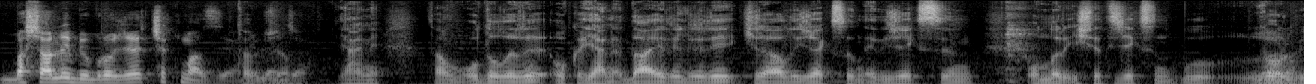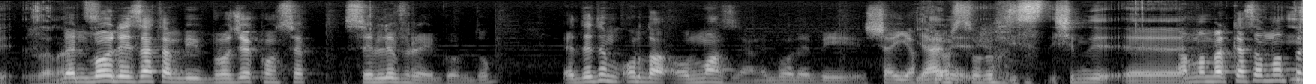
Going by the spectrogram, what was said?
başarılı bir proje çıkmaz yani Tabii bence. canım. Yani tamam odaları yani daireleri kiralayacaksın, edeceksin, onları işleteceksin. Bu zor Doğru. bir zanaat. Ben böyle zaten bir proje konsept Silivri gördüm. E dedim orada olmaz yani böyle bir şey yani yapıyorsunuz. is- şimdi e, Ama merkeze mantıklı,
